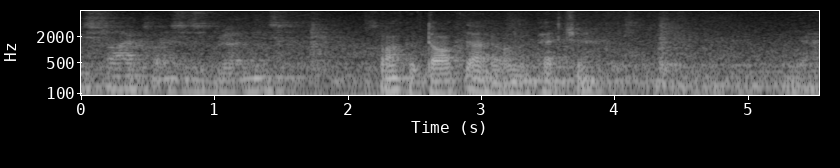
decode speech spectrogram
These fireplaces are brilliant. It's like a dog there on the picture. Yeah.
